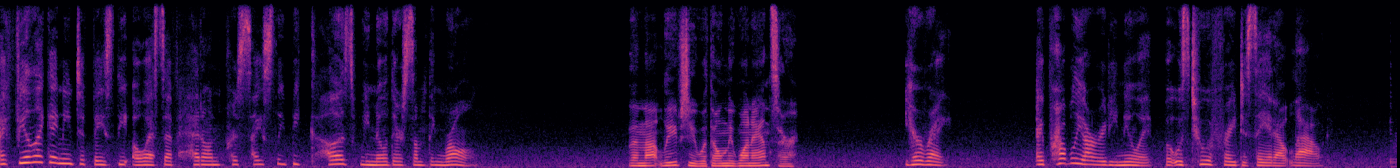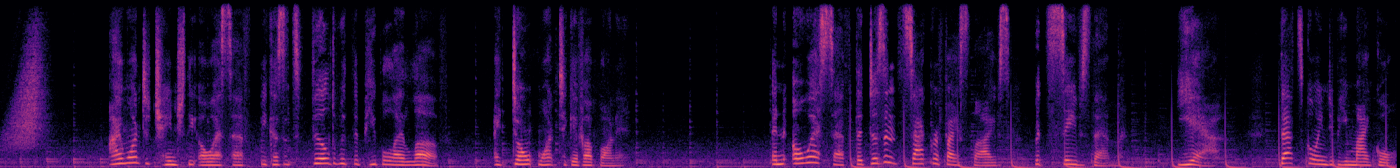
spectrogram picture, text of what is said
I feel like I need to face the OSF head-on precisely because we know there's something wrong. Then that leaves you with only one answer. You're right. I probably already knew it, but was too afraid to say it out loud. I want to change the OSF because it's filled with the people I love. I don't want to give up on it. An OSF that doesn't sacrifice lives, but saves them. Yeah, that's going to be my goal.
